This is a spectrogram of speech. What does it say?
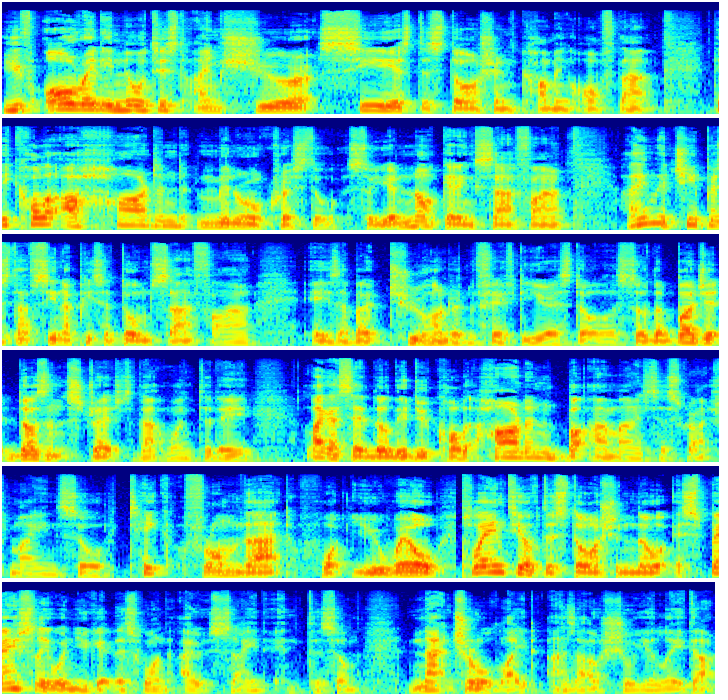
You've already noticed, I'm sure, serious distortion coming off that. They call it a hardened mineral crystal, so you're not getting sapphire. I think the cheapest I've seen a piece of domed sapphire is about 250 US dollars, so the budget doesn't stretch to that one today. Like I said though, they do call it hardened, but I managed to scratch mine, so take from that what you will. Plenty of distortion though, especially when you get this one outside into some natural light, as I'll show you later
